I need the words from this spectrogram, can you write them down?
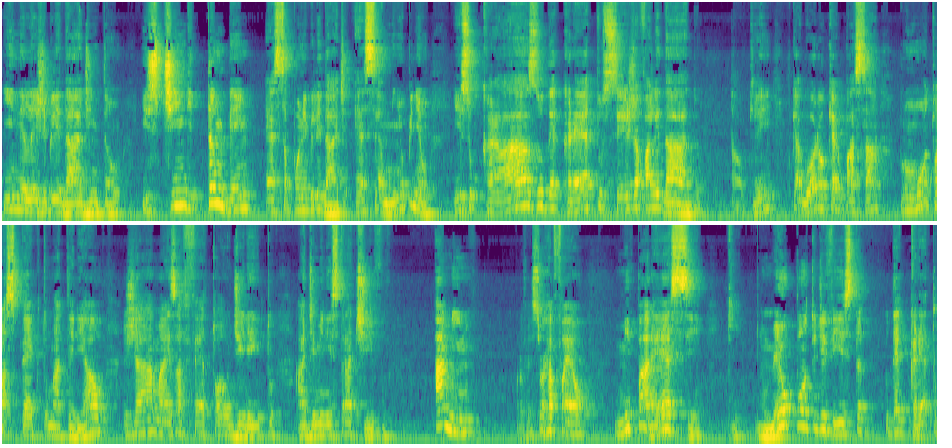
inelegibilidade, então extingue também essa punibilidade. Essa é a minha opinião. Isso caso o decreto seja validado, tá ok? Porque agora eu quero passar para um outro aspecto material, já mais afeto ao direito administrativo. A mim, professor Rafael, me parece que, no meu ponto de vista, o decreto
